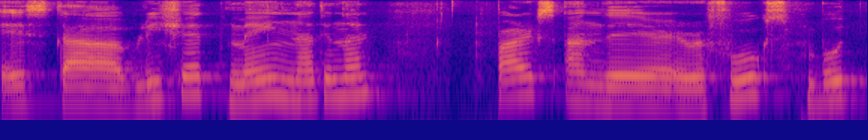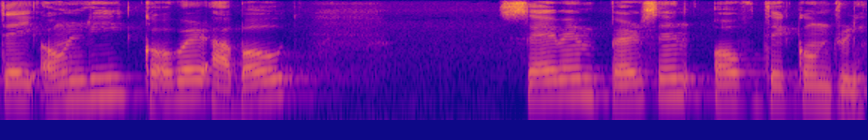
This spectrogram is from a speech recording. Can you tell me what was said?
established many national parks and refuges, but they only cover about seven percent of the country.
